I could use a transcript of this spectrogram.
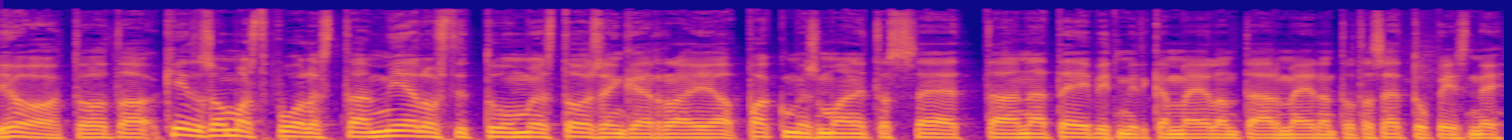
Joo, tuota, kiitos omasta puolestaan. Mieluusti tuu myös toisen kerran ja pakko myös mainita se, että nämä teipit, mitkä meillä on täällä meidän tuota setupis, niin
